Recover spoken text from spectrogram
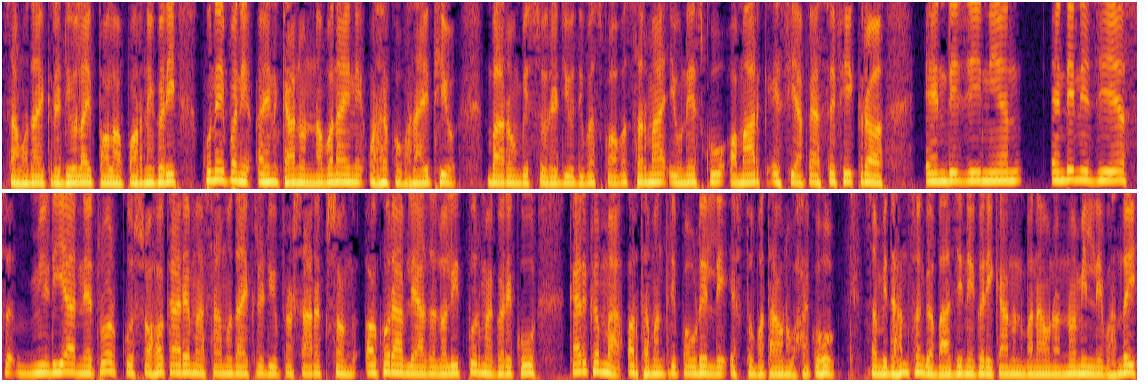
सामुदायिक रेडियोलाई तल पर्ने गरी कुनै पनि ऐन कानून नबनाइने उहाँको भनाइ थियो। बाह्रौं विश्व रेडियो दिवसको अवसरमा युनेस्को अमार्क एसिया पेसिफिक र एन्डिजिनियन एन्डेनेजियस मीडिया नेटवर्कको सहकार्यमा सामुदायिक रेडियो प्रसारक संघ अखोराबले आज ललितपुरमा गरेको कार्यक्रममा अर्थमन्त्री पौडेलले यस्तो बताउनु भएको हो। संविधानसँग बाजिने गरी कानून बनाउन नमिल्ने भन्दै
